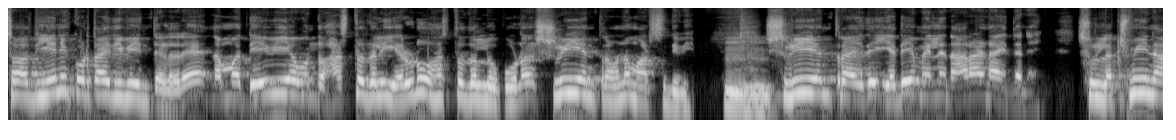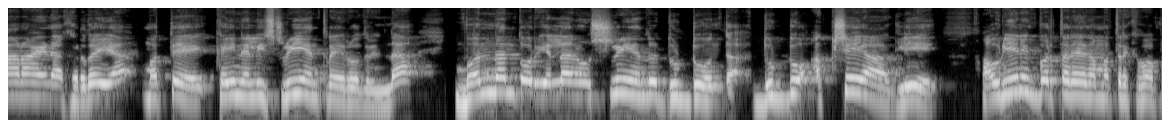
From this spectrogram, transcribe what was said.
ಸೊ ಅದು ಏನಕ್ಕೆ ಕೊಡ್ತಾ ಇದೀವಿ ಅಂತ ಹೇಳಿದ್ರೆ ನಮ್ಮ ದೇವಿಯ ಒಂದು ಹಸ್ತದಲ್ಲಿ ಎರಡೂ ಹಸ್ತದಲ್ಲೂ ಕೂಡ ಶ್ರೀ ಯಂತ್ರವನ್ನ ಮಾಡಿಸಿದೀವಿ ಹ್ಮ್ ಶ್ರೀ ಯಂತ್ರ ಇದೆ ಎದೆ ಮೇಲೆ ನಾರಾಯಣ ಇದ್ದಾನೆ. ಸೊ ಲಕ್ಷ್ಮೀ ನಾರಾಯಣ ಹೃದಯ ಮತ್ತೆ ಕೈನಲ್ಲಿ ಶ್ರೀ ಯಂತ್ರ ಇರೋದ್ರಿಂದ ಬಂದಂತವ್ರಿಗೆಲ್ಲಾನು ಶ್ರೀ ಅಂದ್ರೆ ದುಡ್ಡು ಅಂತ. ದುಡ್ಡು ಅಕ್ಷಯ ಆಗ್ಲಿ ಅವ್ರು ಏನಕ್ಕೆ ಬರ್ತಾರೆ ನಮ್ಮ ಹತ್ರಕ್ಕೆ ಪಾಪ?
